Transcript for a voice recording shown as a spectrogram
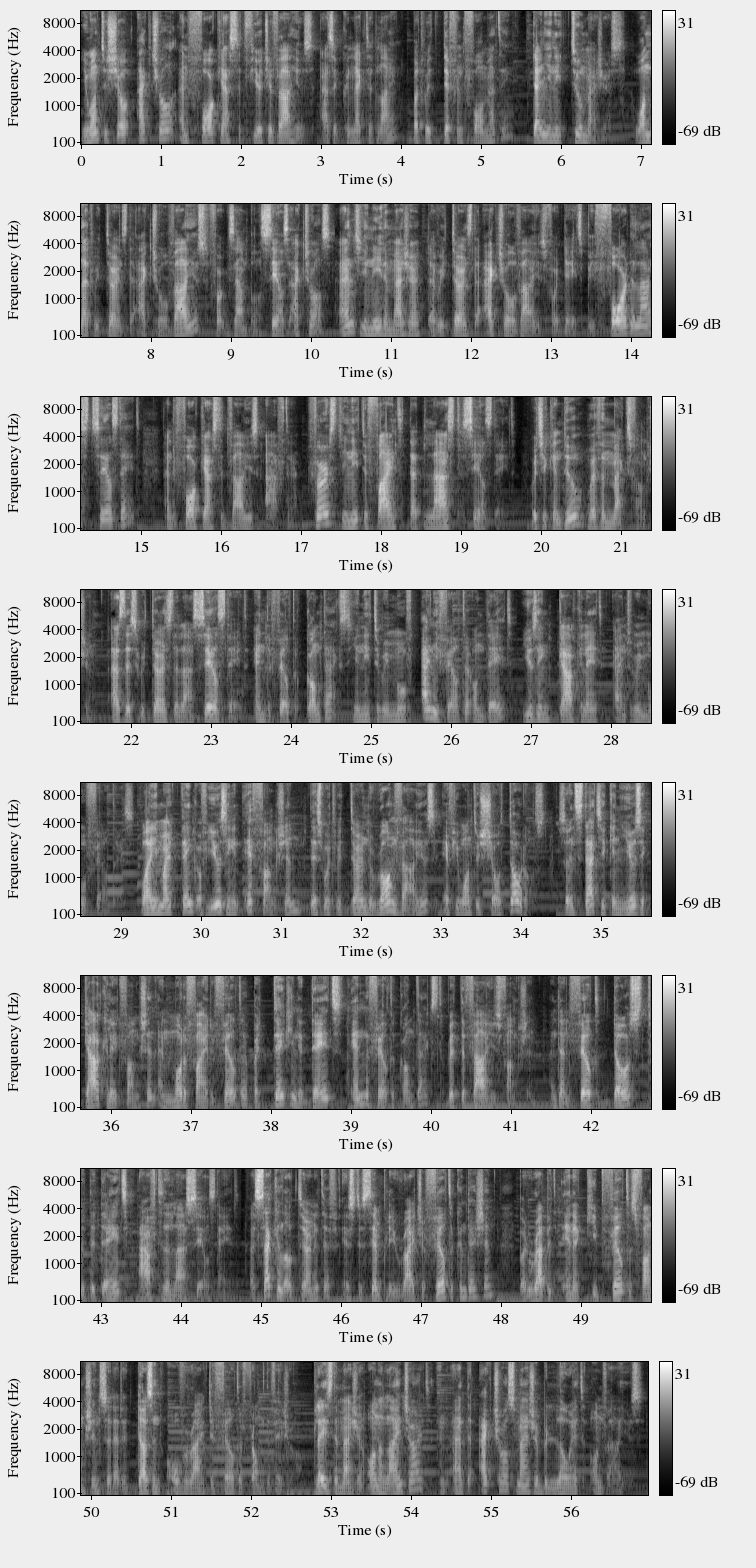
You want to show actual and forecasted future values as a connected line, but with different formatting? Then you need two measures. One that returns the actual values, for example sales actuals, and you need a measure that returns the actual values for dates before the last sales date and the forecasted values after. First, you need to find that last sales date which you can do with a max function. As this returns the last sales date in the filter context, you need to remove any filter on date using calculate and remove filters. While you might think of using an if function, this would return the wrong values if you want to show totals. So instead you can use a calculate function and modify the filter by taking the dates in the filter context with the values function and then filter those to the dates after the last sales date. A second alternative is to simply write your filter condition, but wrap it in a keep filters function so that it doesn't override the filter from the visual. Place the measure on a line chart and add the actuals measure below it on values.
